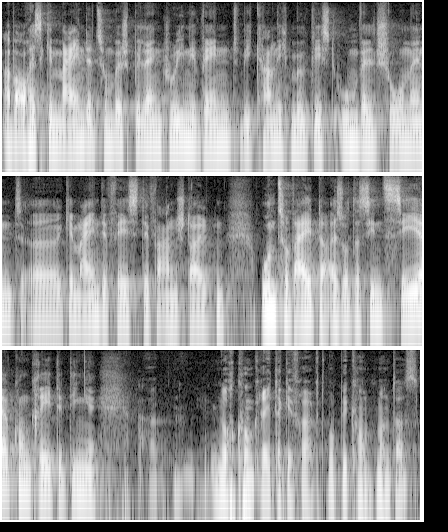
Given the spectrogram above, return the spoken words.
aber auch als Gemeinde zum Beispiel ein Green Event, wie kann ich möglichst umweltschonend äh, Gemeindefeste veranstalten und so weiter. Also das sind sehr konkrete Dinge. Noch konkreter gefragt, wo bekommt man das?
